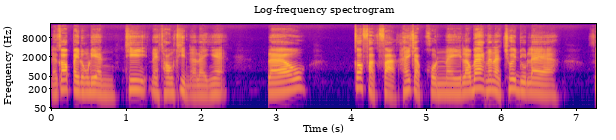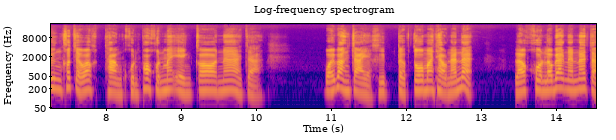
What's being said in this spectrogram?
แล้วก็ไปโรงเรียนที่ในท้องถิ่นอะไรเงี้ยแล้วก็ฝากฝากให้กับคนในละแวกนั้นนะช่วยดูแล ซึ่งเข้าใจว่าทางคุณพ่อคุณแม่เองก็น่าจะไว้วางใจอะคือ เติบโตมาแถวนั้นน่ะ แล้วคนละแวกนั้นน่าจะ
